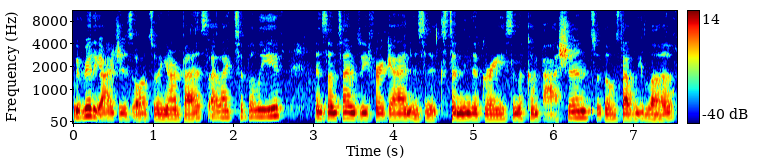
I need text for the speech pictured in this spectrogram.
we really are just all doing our best. I like to believe, and sometimes we forget is extending the grace and the compassion to those that we love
